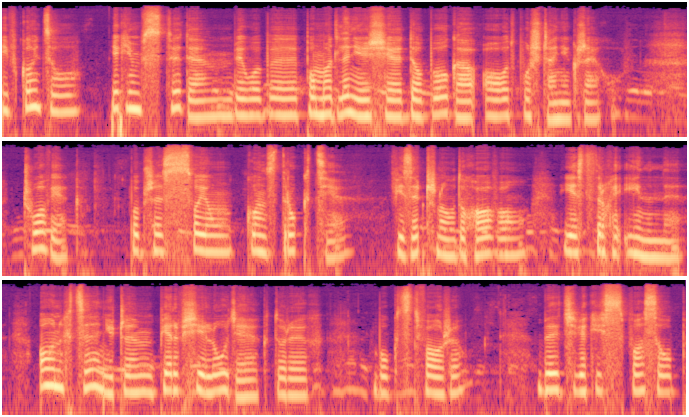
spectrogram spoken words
I w końcu, jakim wstydem byłoby pomodlenie się do Boga o odpuszczenie grzechów. Człowiek poprzez swoją konstrukcję fizyczną, duchową jest trochę inny. On chce, niczym pierwsi ludzie, których Bóg stworzył, być w jakiś sposób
